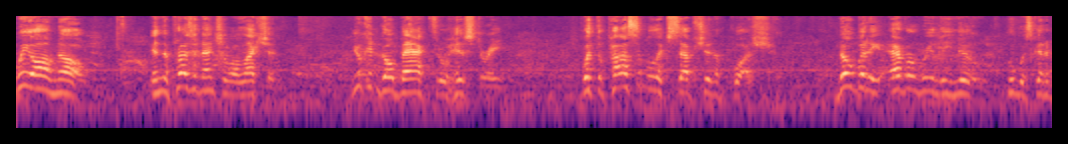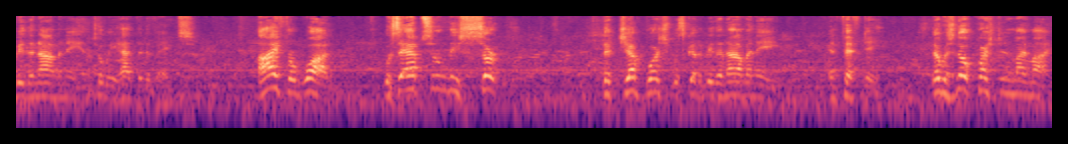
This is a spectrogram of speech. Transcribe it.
We all know in the presidential election, you can go back through history with the possible exception of Bush, nobody ever really knew who was going to be the nominee until we had the debates. I, for one, was absolutely certain that Jeb Bush was going to be the nominee in 15. There was no question in my mind.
